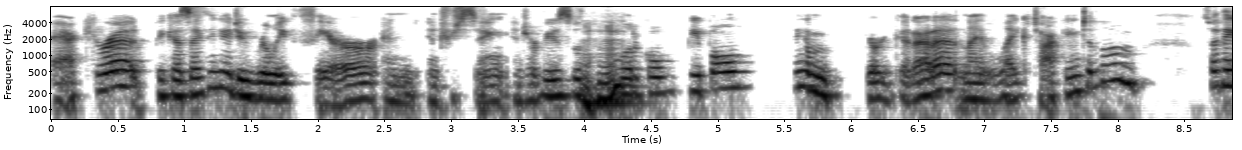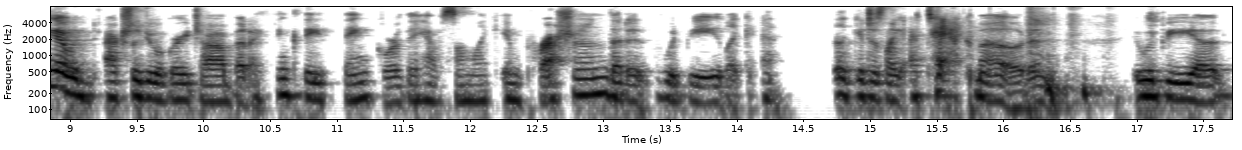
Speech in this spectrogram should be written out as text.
accurate because I think I do really fair and interesting interviews with Mhm. political people. I think I'm very good at it and I like talking to them. So I think I would actually do a great job, but I think they think or they have some like impression that it would be like like it just like attack mode and it would be a,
